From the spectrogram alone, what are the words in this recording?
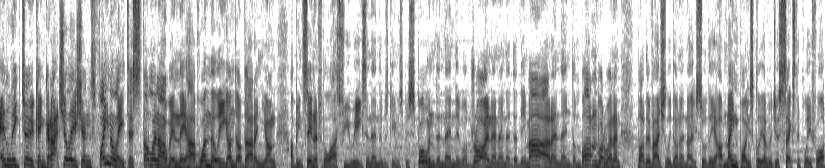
In League Two, congratulations finally to Stirling Albion. They have won the league under Darren Young. I've been saying it for the last few weeks, and then there was games postponed, and then they were drawing, and then it didn't matter, and then Dumbarton were winning, but they've actually done it now. So they are nine points clear with just six to play for.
